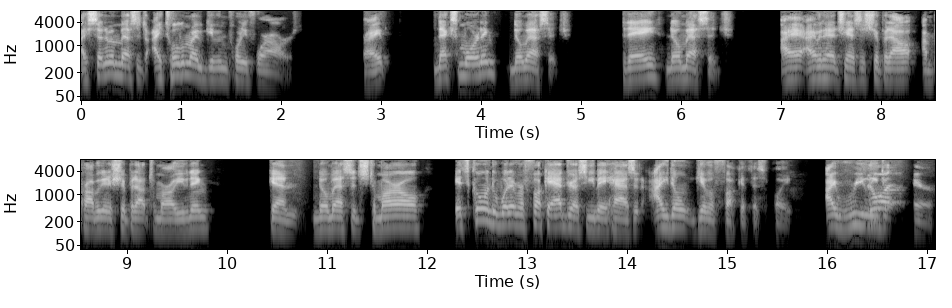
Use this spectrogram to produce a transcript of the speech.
I sent him a message. I told him I would give him 24 hours. Right. Next morning, no message. Today, no message. I, I haven't had a chance to ship it out. I'm probably going to ship it out tomorrow evening. Again, no message tomorrow. It's going to whatever fuck address eBay has, and I don't give a fuck at this point. I really know don't what? care.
